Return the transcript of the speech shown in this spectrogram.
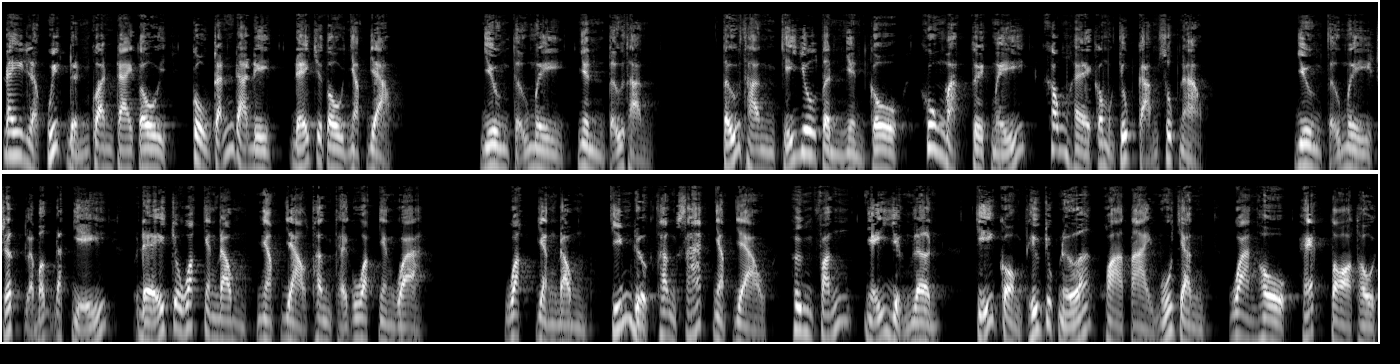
Đây là quyết định của anh trai tôi, cô tránh ra đi để cho tôi nhập vào. Dương Tử Mi nhìn tử thần. Tử thần chỉ vô tình nhìn cô, khuôn mặt tuyệt mỹ, không hề có một chút cảm xúc nào. Dương Tử Mi rất là bất đắc dĩ để cho Quách Văn Đông nhập vào thân thể của Quách Văn Hoa. Quách Văn Đông chiếm được thân xác nhập vào, hưng phấn nhảy dựng lên, chỉ còn thiếu chút nữa hòa tài múa chân, quang hô hét to thôi.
